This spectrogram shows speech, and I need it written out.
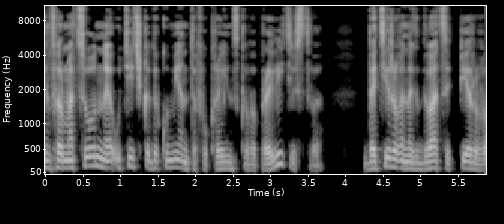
Информационная утечка документов украинского правительства датированных 21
